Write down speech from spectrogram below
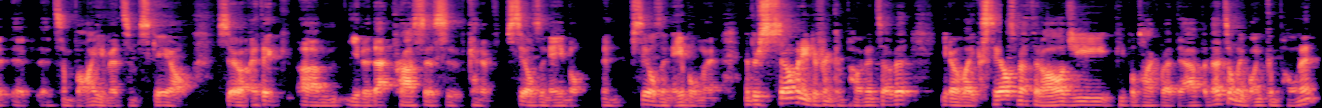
at, at, some volume, at some scale. So I think um, you know that process of kind of sales enable and sales enablement, and there's so many different components of it. You know, like sales methodology, people talk about that, but that's only one component.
